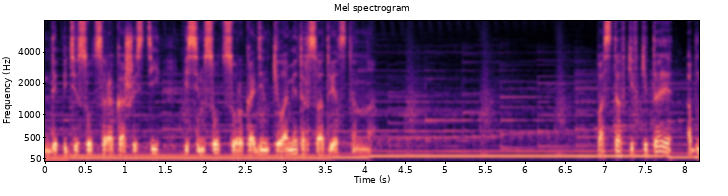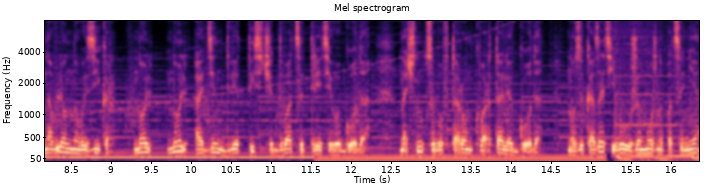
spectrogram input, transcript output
до 546 и 741 километр соответственно. Поставки в Китае обновленного Zikr 001 2023 года начнутся во втором квартале года, но заказать его уже можно по цене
